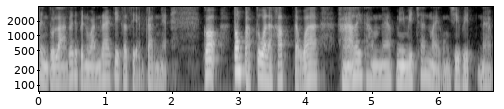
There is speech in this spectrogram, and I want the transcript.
หนึ่งตุลาก็จะเป็นวันแรกที่เกษียณกันเนี่ย ก็ต้องปรับตัวแหละครับ แต่ว่าหาอะไรทำนะครับมี mission ใหม่ของชีวิตนะครับ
